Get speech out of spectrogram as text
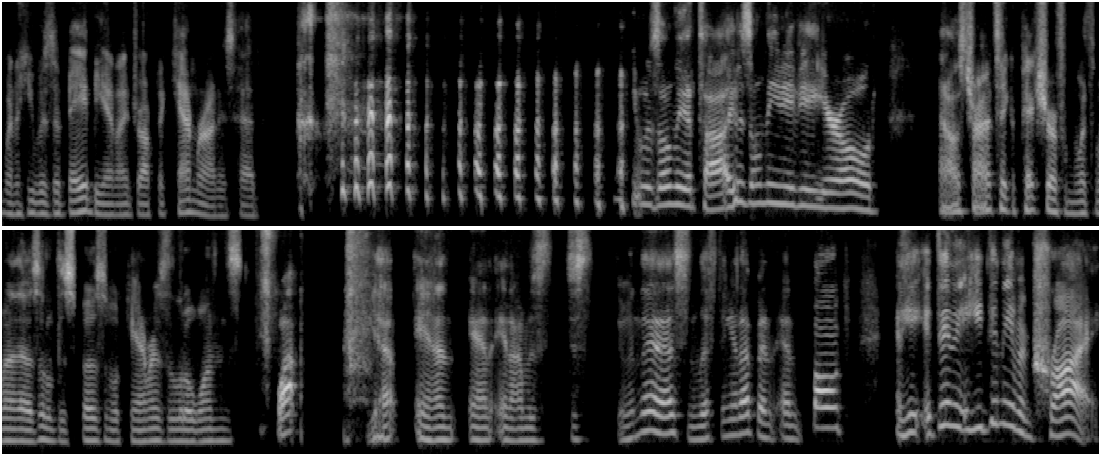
when he was a baby and I dropped a camera on his head. was only a tot. He was only maybe a year old. And I was trying to take a picture of him with one of those little disposable cameras, the little ones. Flop. Yep. And and and I was just doing this and lifting it up and and bonk. And he it didn't he didn't even cry.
